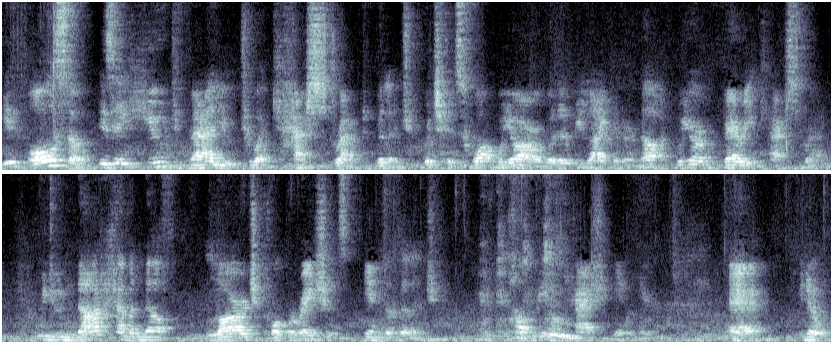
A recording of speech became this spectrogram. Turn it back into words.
it also is a huge value to a cash-strapped village, which is what we are, whether we like it or not. We are very cash-strapped. We do not have enough large corporations in the village pumping cash in here. Uh, you know,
